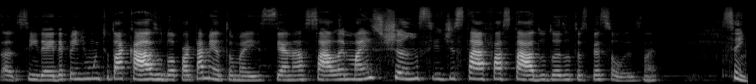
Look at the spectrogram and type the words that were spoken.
assim, daí depende muito da casa ou do apartamento, mas se é na sala, é mais chance de estar afastado das outras pessoas, né? Sim.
